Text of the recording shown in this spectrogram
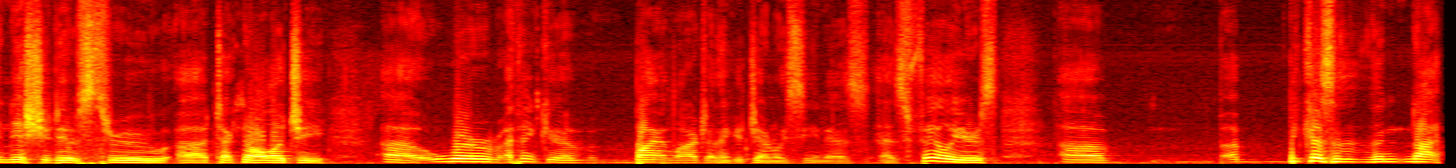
initiatives through uh, technology uh, were, I think, uh, by and large, I think are generally seen as, as failures uh, uh, because the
